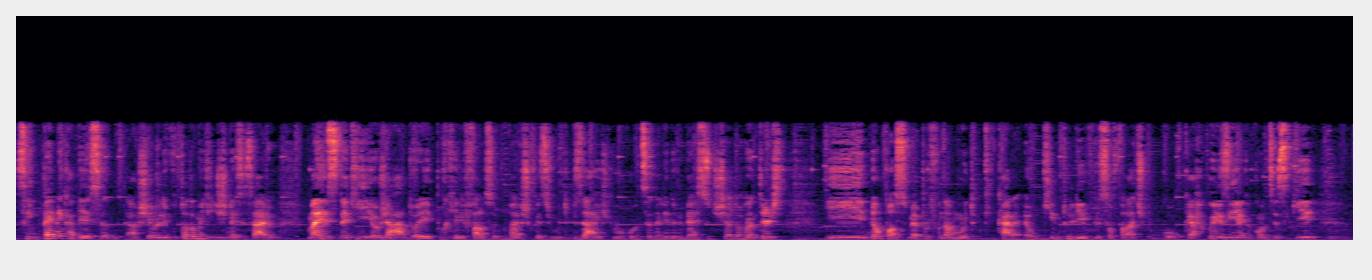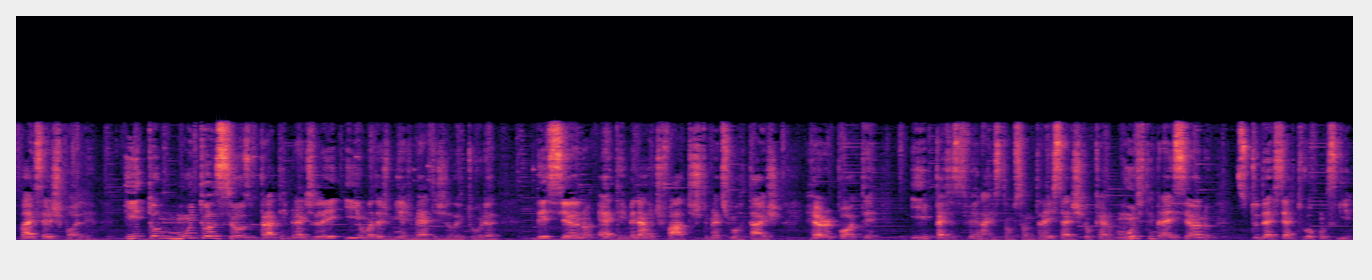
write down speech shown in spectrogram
Sem pé nem cabeça. Achei o livro totalmente desnecessário. Mas esse daqui eu já adorei, porque ele fala sobre várias coisas muito bizarras que vão acontecendo ali no universo de Shadowhunters. E não posso me aprofundar muito, porque, cara, é o quinto livro, se eu falar, tipo, qualquer coisinha que acontecesse aqui, vai ser spoiler. E tô muito ansioso pra terminar de ler, e uma das minhas metas de leitura desse ano é terminar, de fato, Instrumentos Mortais, Harry Potter e Peças Invernais. Então são três séries que eu quero muito terminar esse ano. Se tudo der certo, vou conseguir.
